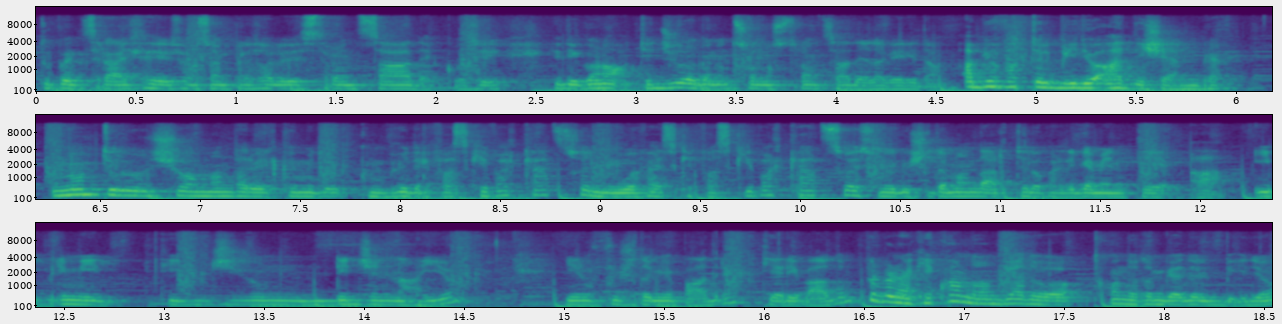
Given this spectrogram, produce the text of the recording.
Tu penserai che sono sempre solite stronzate e così. Io dico no, ti giuro che non sono stronzate, è la verità. Abbiamo fatto il video a dicembre. Non ti riuscivo a mandare il computer, fa schifo al cazzo Il mio wifi fa schifo al cazzo E sono riuscito a mandartelo praticamente ai primi di, di gennaio In ufficio da mio padre, ti è arrivato. Il problema è che quando ho inviato, quando ho inviato il video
